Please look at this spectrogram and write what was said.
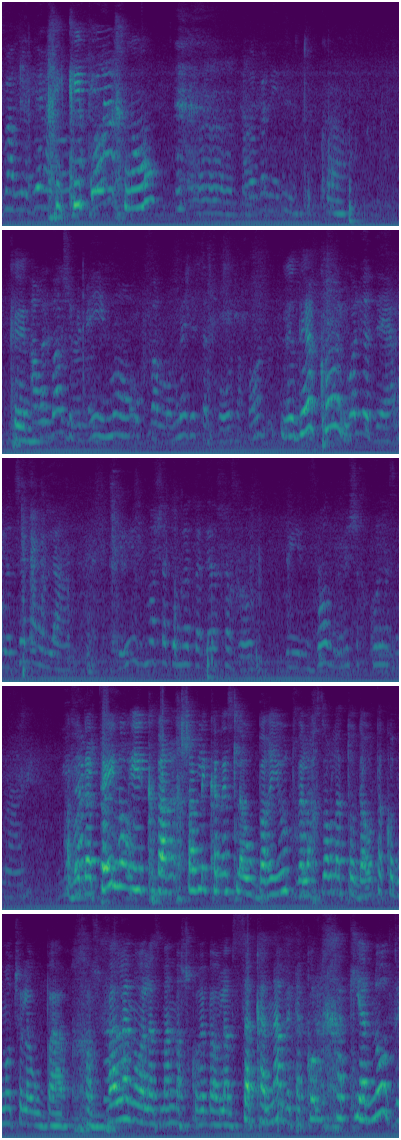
כבר יודע. חיכיתי לך, נו. הרבנית. מתוקה. כן. העובר שבמעי אמו הוא כבר לומד את הכל, נכון? הוא יודע הכל. הכל יודע, יוצא לעולם, ואם כמו שאת אומרת הדרך הזאת, הוא ינבוא במשך כל הזמן. עבודתנו. היא כבר עכשיו להיכנס לעובריות ולחזור לתודעות הקודמות של העובר. חבל לנו על הזמן מה שקורה בעולם. סכנה ואת הכל חקיינות. אתה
